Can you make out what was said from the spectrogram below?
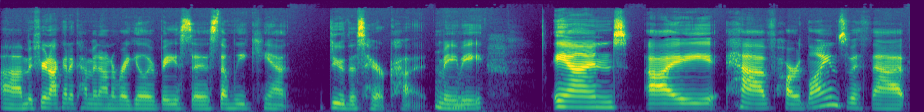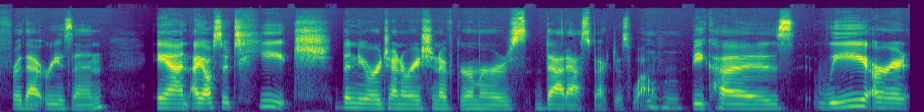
um, if you're not going to come in on a regular basis then we can't do this haircut maybe. And i have hard lines with that for that reason. And i also teach the newer generation of groomers that aspect as well because we are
